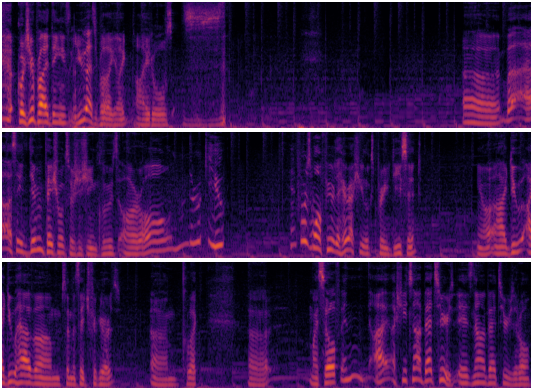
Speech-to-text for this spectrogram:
Of course, you're probably thinking, you guys are probably like, idols. Uh, but I, I say the different facial expressions she includes are all, they're cute. And for a small figure, the hair actually looks pretty decent. You know, I do I do have um, some SH figure um, collect uh, myself, and I, actually it's not a bad series. It's not a bad series at all.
